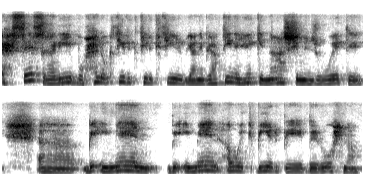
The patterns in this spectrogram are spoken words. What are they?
إحساس غريب وحلو كتير كتير كتير. يعني بيعطيني هيك نعشة من جواتي. آه بإيمان بإيمان قوي كبير بروحنا.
